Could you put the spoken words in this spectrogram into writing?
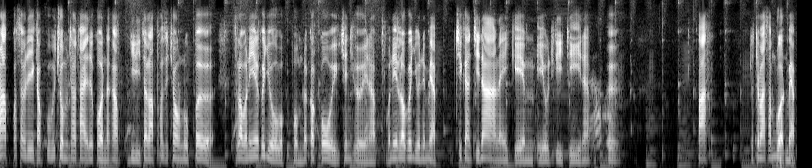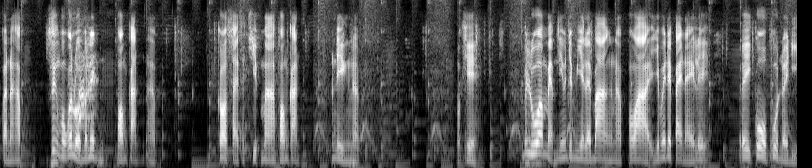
ครับก็สวัสดีกับคุณผู้ชมชาวไทยทุกคนนะครับยินดีต้อนรับเข้าสู่ช่องนูเปอร์สำหรับวันนี้เราก็อยู่กับผมแล้วก็โก้อีกเช่นเคยนะครับ วันนี้เราก็อยู่ในแมปชิกันจีน่าในเกม AOTG นะครับเออไปะเราจะมาสำรวจแมปกันนะครับ ซึ่งผมก็โหลดมาเล่นพร้อมกันนะครับ ก็ใส่สคริปต์มาพร้อมกันนั่นเองนะครับโอเค ไม่รู้ว่าแมปนี้มันจะมีอะไรบ้างนะครับ เพราะว่ายังไม่ได้ไปไหนเลยเฮ้ยโก้พูดหน่อยดิ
